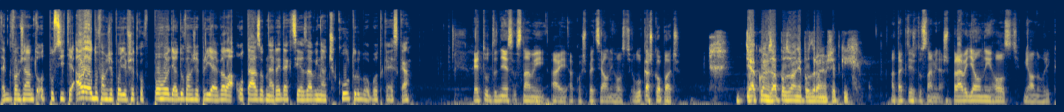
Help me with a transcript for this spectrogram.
tak dúfam, že nám to odpustíte. Ale ja dúfam, že pôjde všetko v pohode a dúfam, že príde aj veľa otázok na redakcia zavinač kulturblog.sk. Je tu dnes s nami aj ako špeciálny host Lukáš Kopač. Ďakujem za pozvanie, pozdravím všetkých. A taktiež tu s nami náš pravidelný host Milan Uhrik.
